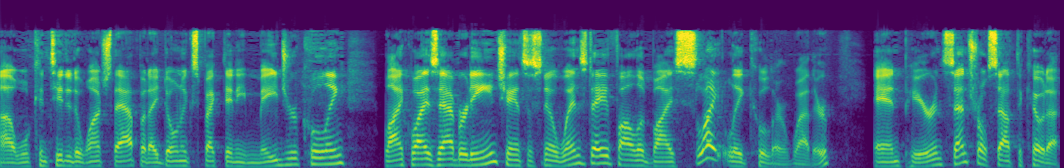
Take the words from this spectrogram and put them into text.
Uh, we'll continue to watch that, but I don't expect any major cooling. Likewise, Aberdeen, chance of snow Wednesday, followed by slightly cooler weather and Pierre in central South Dakota.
